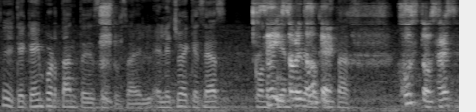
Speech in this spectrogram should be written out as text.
Sí, que qué importante es eso, o sea, el, hecho de que seas consciente sí, sobre todo de lo que, estás. Justo, ¿sabes?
